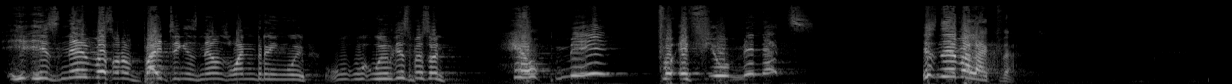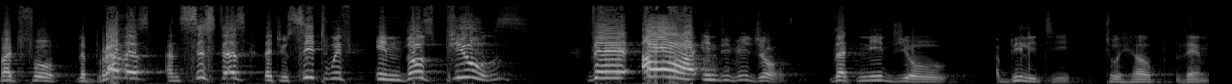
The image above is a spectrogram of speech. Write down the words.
he's never sort of biting his nails, wondering, will, will this person help me for a few minutes? It's never like that. But for the brothers and sisters that you sit with in those pews, there are individuals that need your ability to help them.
